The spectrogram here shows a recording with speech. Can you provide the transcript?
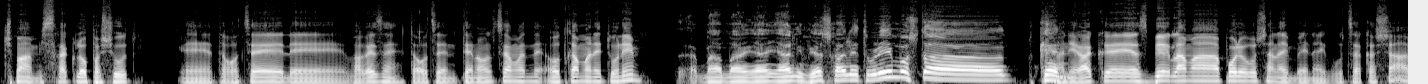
תשמע, משחק לא פשוט. אה, אתה רוצה לברזה? אתה רוצה ניתן עוד כמה, עוד כמה נתונים? מה, מה, יאניב, יש לך נתונים או שאתה... כן. אני רק אה, אסביר למה הפועל ירושלים בעיניי קבוצה קשה,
